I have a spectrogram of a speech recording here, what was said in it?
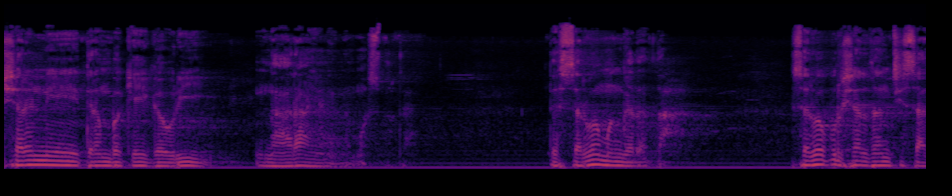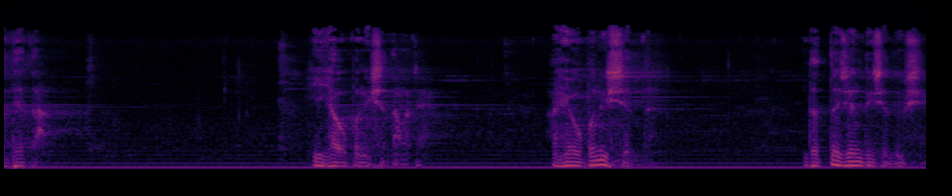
शरण्ये त्र्यंबके गौरी नारायण नमोस्तुते. तर सर्व मंगलता सर्व पुरुषार्थांची साध्यता ही ह्या उपनिषदामध्ये आणि हे उपनिषद दत्तजयंतीच्या दिवशी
